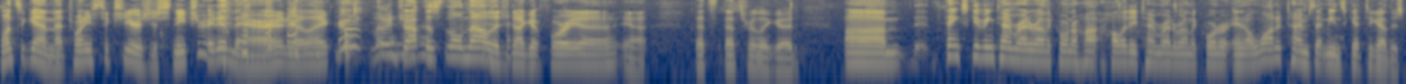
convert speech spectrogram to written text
once again that 26 years just sneaks right in there, and you're like, "Oh, let me drop this little knowledge nugget for you. Yeah, that's that's really good. Um, Thanksgiving time right around the corner, ho- holiday time right around the corner, and a lot of times that means get-togethers.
